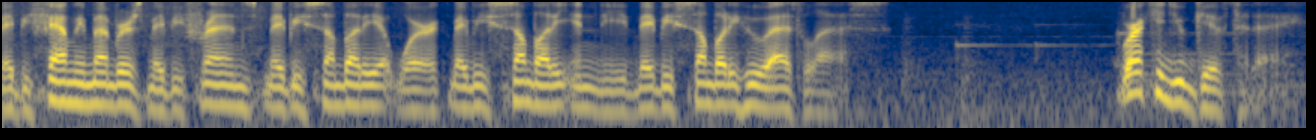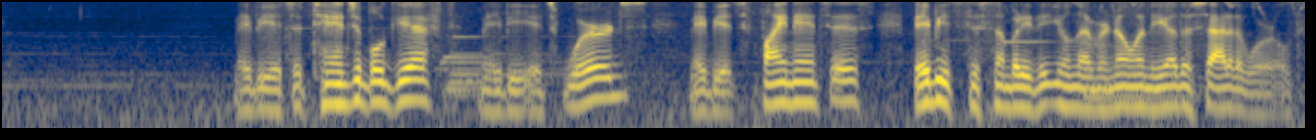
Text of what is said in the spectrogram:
maybe family members, maybe friends, maybe somebody at work, maybe somebody in need, maybe somebody who has less. Where can you give today? Maybe it's a tangible gift, maybe it's words, maybe it's finances, maybe it's to somebody that you'll never know on the other side of the world.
